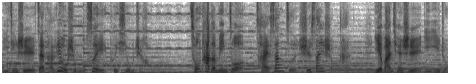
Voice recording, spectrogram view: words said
已经是在他六十五岁退休之后。从他的名作《采桑子·十三首》看，也完全是以一种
